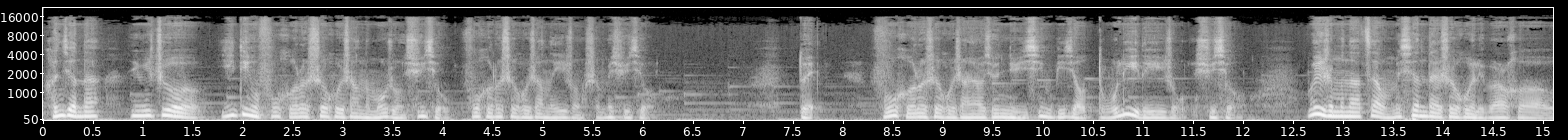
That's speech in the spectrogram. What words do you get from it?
很简单。因为这一定符合了社会上的某种需求，符合了社会上的一种什么需求？对，符合了社会上要求女性比较独立的一种需求。为什么呢？在我们现代社会里边和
